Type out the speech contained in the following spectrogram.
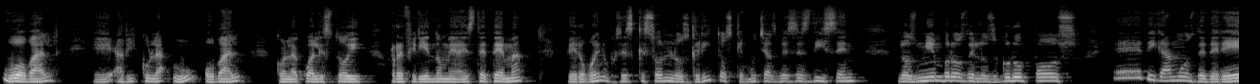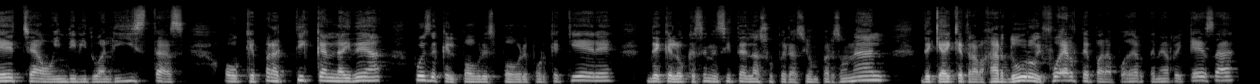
u oval, eh, avícola u oval con la cual estoy refiriéndome a este tema, pero bueno, pues es que son los gritos que muchas veces dicen los miembros de los grupos eh, digamos, de derecha o individualistas o que practican la idea, pues, de que el pobre es pobre porque quiere, de que lo que se necesita es la superación personal, de que hay que trabajar duro y fuerte para poder tener riqueza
